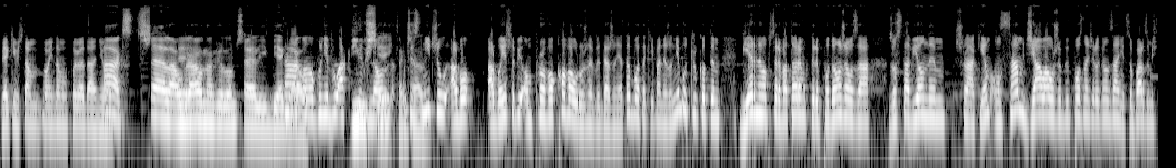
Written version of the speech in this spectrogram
w jakimś tam, pamiętam, opowiadaniu. Tak, strzelał, Y, grał na wiolonczeli, biegał. Tak, on ogólnie był aktywny, on tak uczestniczył albo, albo jeszcze lepiej on prowokował różne wydarzenia. To było takie fajne, że on nie był tylko tym biernym obserwatorem, który podążał za zostawionym szlakiem, on sam działał, żeby poznać rozwiązanie, co bardzo mi się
